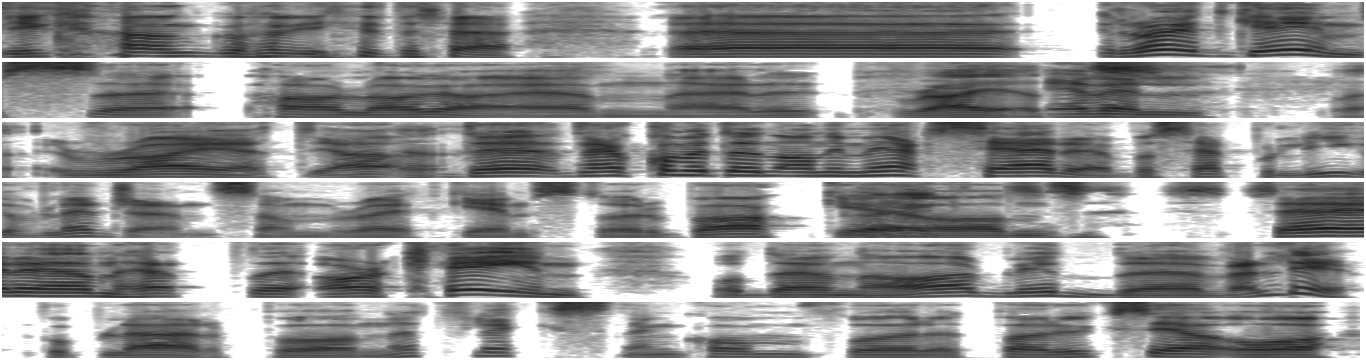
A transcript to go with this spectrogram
vi kan gå videre. Uh, Riot Games uh, har laga en uh, Riot. Er vel Riot, ja. ja. Det, det, har kommet en animert serie basert på League of Legends som Riot Games står bak. Correct. Og serien heter Arcane, og den har blitt uh, veldig populær på Netflix. Den kom for et par uker siden, og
